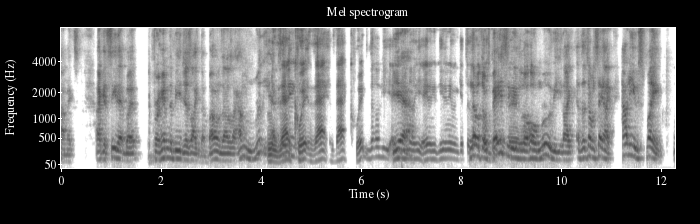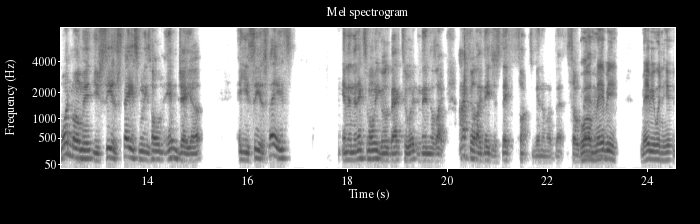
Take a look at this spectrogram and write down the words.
comics. I could see that, but for him to be just like the bones, I was like, I'm really I mean, that quick, that that quick though. He ate, Yeah. You know, he ate. it. He didn't even get to. No, so basically the whole movie, like that's what I'm saying. Like, how do you explain? One moment you see his face when he's holding MJ up, and you see his face, and then the next moment he goes back to it, and then it's like, I feel like they just they fucked Venom up that so bad. Well, maybe, maybe when he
